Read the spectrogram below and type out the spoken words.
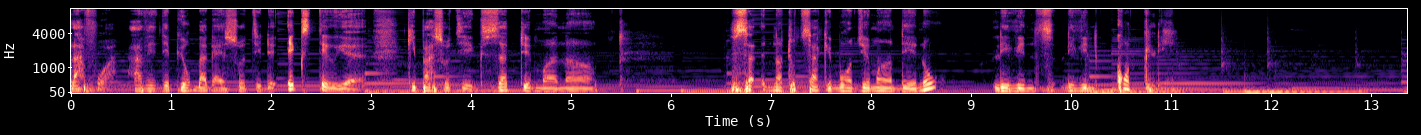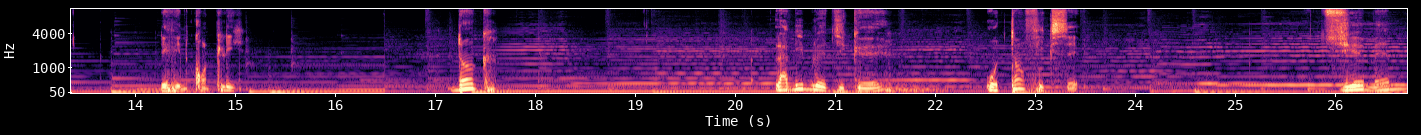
la foi. Avec des purs bagages sortis de l'extérieur, qui pas sorti exactement dans, dans tout ça que bon Dieu m'a demandé nous, les vins contre. Les vins contre lui. Donc, la Bible dit que au temps fixé, Dieu même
